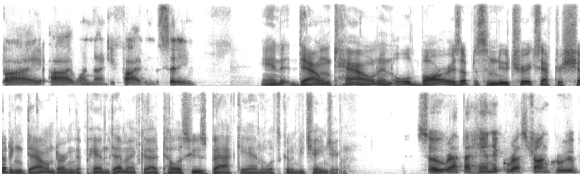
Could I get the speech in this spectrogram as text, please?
by I 195 in the city. And downtown, an old bar is up to some new tricks after shutting down during the pandemic. Uh, tell us who's back and what's going to be changing. So, Rappahannock Restaurant Group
